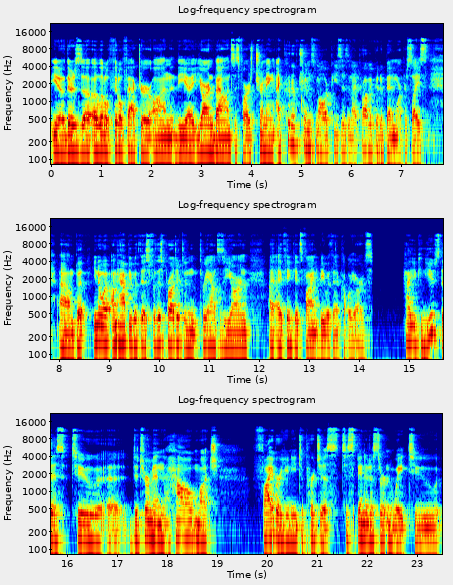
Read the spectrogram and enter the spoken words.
you know, there's a, a, little fiddle factor on the uh, yarn balance as far as trimming. I could have trimmed smaller pieces and I probably could have been more precise. Um, but you know what? I'm happy with this. For this project and three ounces of yarn, I, I think it's fine to be within a couple yards. How you can use this to uh, determine how much fiber you need to purchase to spin at a certain weight to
